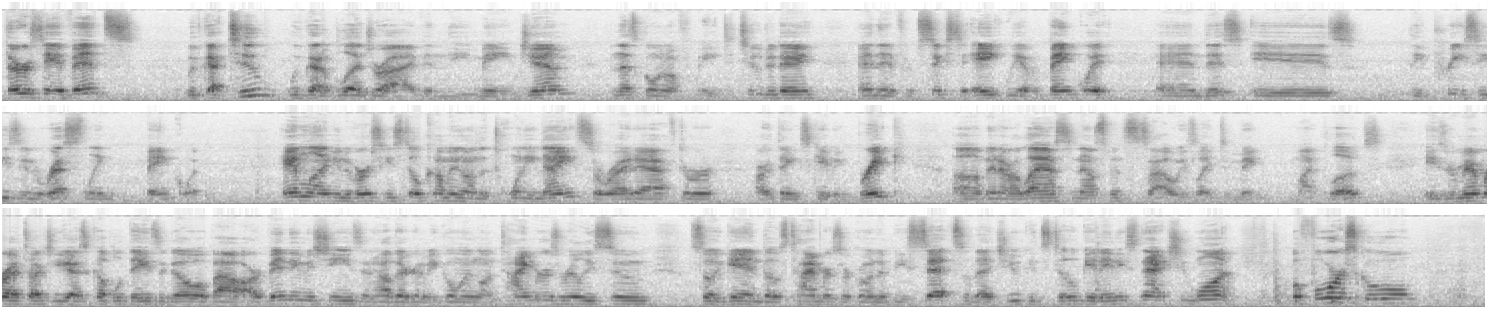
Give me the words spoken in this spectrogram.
Thursday events, we've got two. We've got a blood drive in the main gym, and that's going on from 8 to 2 today. And then from 6 to 8, we have a banquet, and this is the preseason wrestling banquet. Hamline University is still coming on the 29th, so right after our Thanksgiving break. Um, and our last announcements, I always like to make my plugs, is remember I talked to you guys a couple days ago about our vending machines and how they're going to be going on timers really soon. So again, those timers are going to be set so that you can still get any snacks you want before school,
